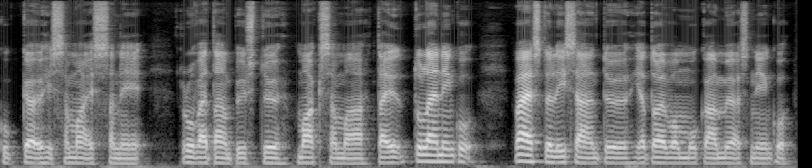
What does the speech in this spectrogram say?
kun köyhissä maissa niin ruvetaan pystyy maksamaan, tai tulee niin kuin väestö lisääntyy ja toivon mukaan myös niin kuin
